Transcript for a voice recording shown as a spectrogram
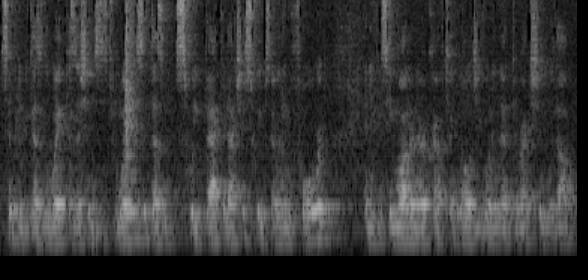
simply because of the way it positions its wings. It doesn't sweep back, it actually sweeps everything forward. And you can see modern aircraft technology going in that direction without,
